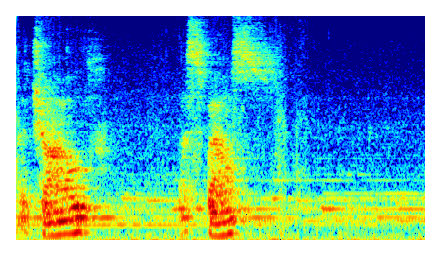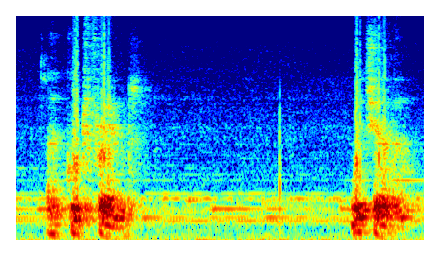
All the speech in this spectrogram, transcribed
a child, a spouse, a good friend, whichever.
